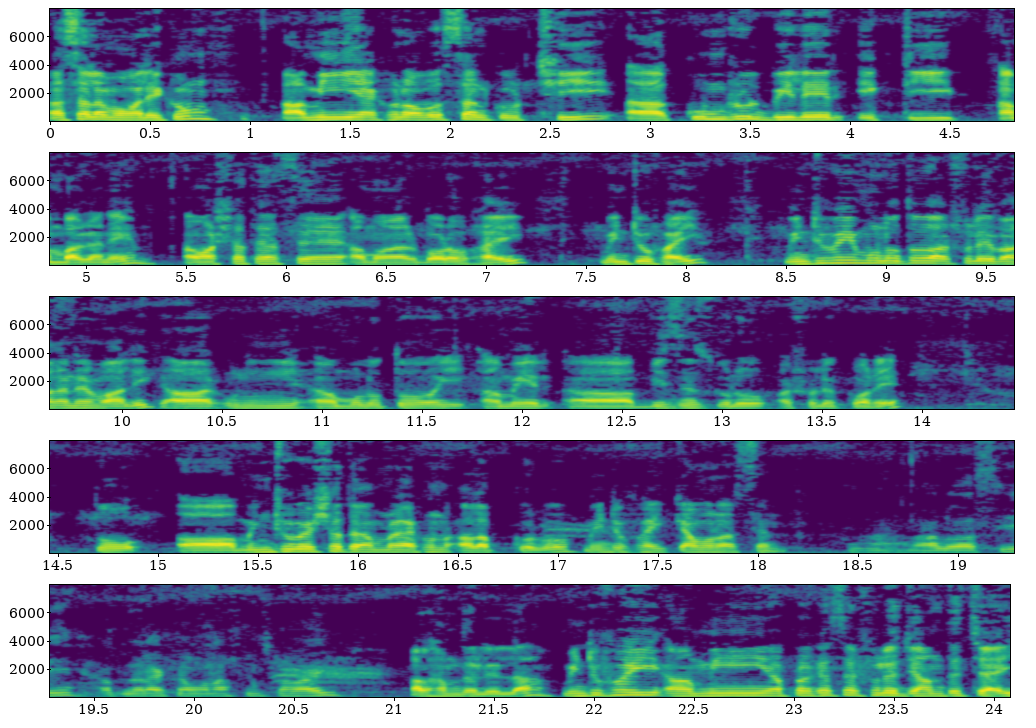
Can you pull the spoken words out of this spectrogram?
আসসালামু আলাইকুম। আমি এখন অবস্থান করছি কুমরুল বিলের একটি আমবাগানে। আমার সাথে আছে আমার বড় ভাই মিন্টু ভাই। মিন্টু ভাই মূলত আসলে বাগানের মালিক আর উনি মূলত এই আমের বিজনেসগুলো আসলে করে। তো মিন্টু ভাইয়ের সাথে আমরা এখন আলাপ করব। মিন্টু ভাই কেমন আছেন? হ্যাঁ, ভালো আছি। আপনারা কেমন আছেন সবাই? আলহামদুলিল্লাহ। মিন্টু ভাই আমি আপনার কাছে আসলে জানতে চাই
